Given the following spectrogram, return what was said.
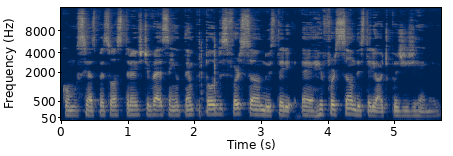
Como se as pessoas trans estivessem o tempo todo esforçando, é, reforçando estereótipos de gênero.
